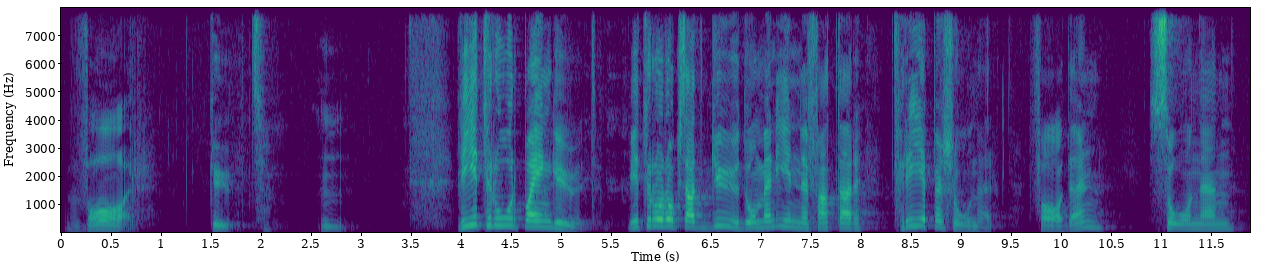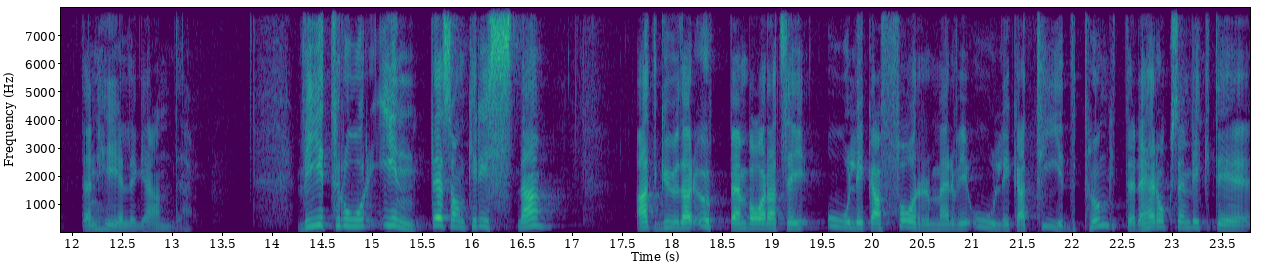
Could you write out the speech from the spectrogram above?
var Gud. Mm. Vi tror på en Gud. Vi tror också att gudomen innefattar tre personer. Fadern, Sonen, den helige Ande. Vi tror inte som kristna att Gud har uppenbarat sig i olika former vid olika tidpunkter. Det här är också en viktig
